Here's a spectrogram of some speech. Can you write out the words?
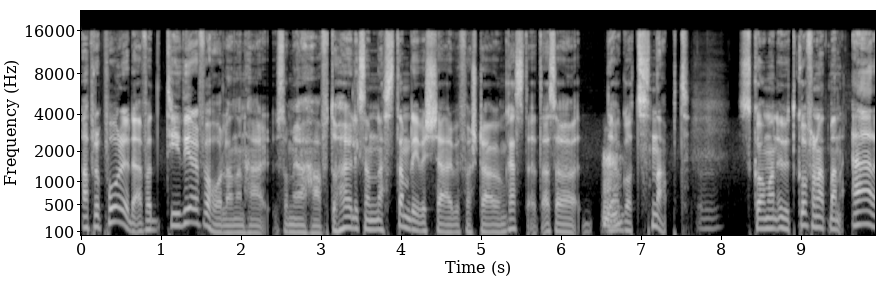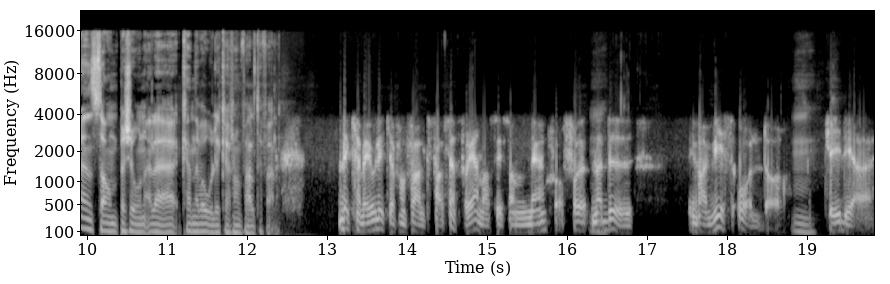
apropå det där, för att tidigare förhållanden här som jag har haft, då har jag liksom nästan blivit kär vid första ögonkastet. Alltså, det har gått snabbt. Ska man utgå från att man är en sån person eller kan det vara olika från fall till fall? Det kan vara olika från fall till fall. Sen förändras vi som människor. För när du var en viss ålder tidigare,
